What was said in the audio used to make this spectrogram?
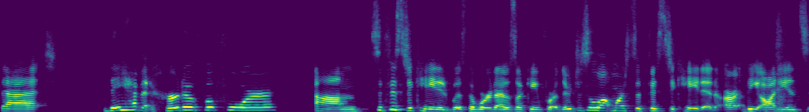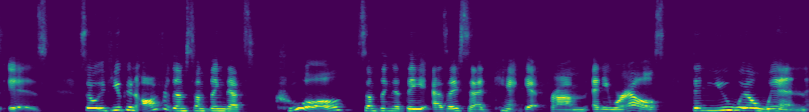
that they haven't heard of before. Um, sophisticated was the word I was looking for. They're just a lot more sophisticated, our, the audience is. So if you can offer them something that's cool, something that they, as I said, can't get from anywhere else, then you will win.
